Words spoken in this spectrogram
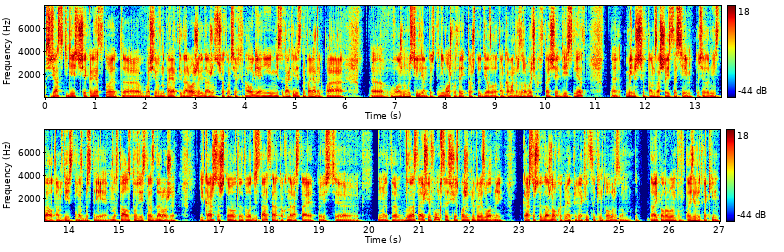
Сейчас эти 10 человек лет стоят э, вообще на порядке дороже, и даже с учетом всех технологий они не сократились на порядок по э, вложенным усилиям. То есть ты не можешь повторить то, что делала там команда разработчиков 100 человек 10 лет, э, меньше, чем там за 6, за 7. То есть это не стало там в 10 раз быстрее, но стало зато в 10 раз дороже. И кажется, что вот эта вот дистанция, она только нарастает. То есть э, ну, это возрастающая функция еще с положительной производной. Кажется, что это должно в какой-то момент прекратиться каким-то образом. Вот давайте попробуем пофантазировать, каким.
